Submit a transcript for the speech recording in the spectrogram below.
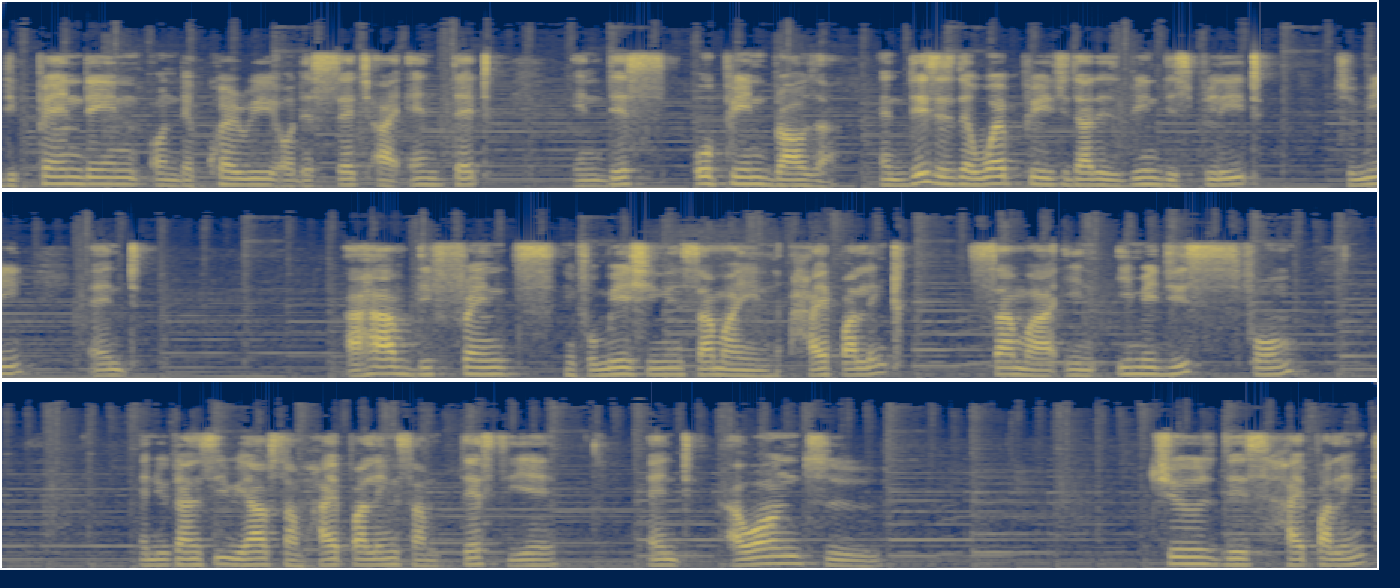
depending on the query or the search I entered in this open browser and this is the web page that is being displayed to me. And I have different information. Some are in hyperlink some are in images form. And you can see we have some hyperlinks some text here. And I want to choose this hyperlink.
